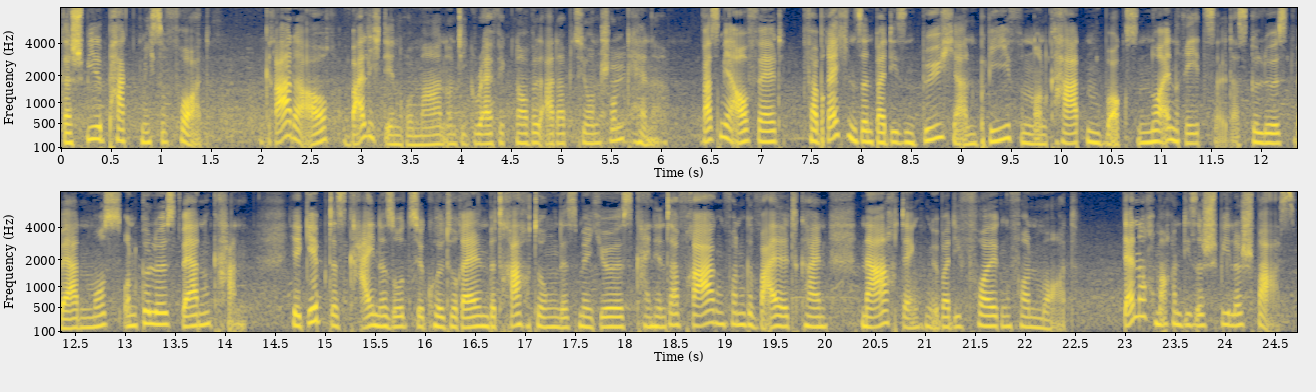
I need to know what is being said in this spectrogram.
Das Spiel packt mich sofort. Gerade auch, weil ich den Roman und die Graphic Novel Adaption schon kenne. Was mir auffällt, Verbrechen sind bei diesen Büchern, Briefen und Kartenboxen nur ein Rätsel, das gelöst werden muss und gelöst werden kann. Hier gibt es keine soziokulturellen Betrachtungen des Milieus, kein Hinterfragen von Gewalt, kein Nachdenken über die Folgen von Mord. Dennoch machen diese Spiele Spaß.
